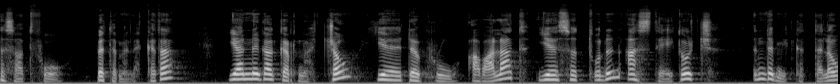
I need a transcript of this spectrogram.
ተሳትፎ በተመለከተ ያነጋገርናቸው የደብሩ አባላት የሰጡንን አስተያየቶች እንደሚከተለው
